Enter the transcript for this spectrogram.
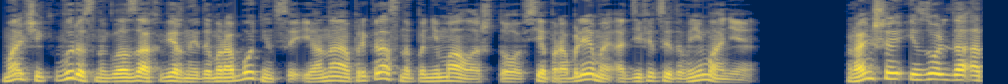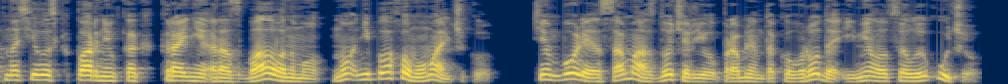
Мальчик вырос на глазах верной домработницы, и она прекрасно понимала, что все проблемы от дефицита внимания. Раньше Изольда относилась к парню как к крайне разбалованному, но неплохому мальчику. Тем более сама с дочерью проблем такого рода имела целую кучу.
